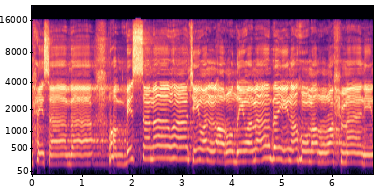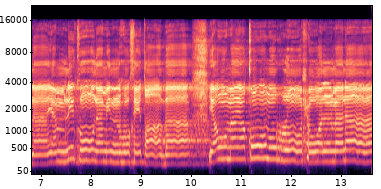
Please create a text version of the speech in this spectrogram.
حسابا. رب السماوات والأرض وما بينهما الرحمن لا يملكون منه خطابا. يوم يقوم الروح والملائكة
